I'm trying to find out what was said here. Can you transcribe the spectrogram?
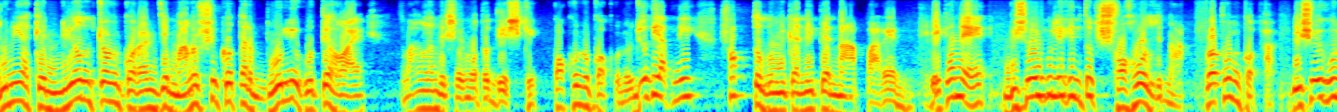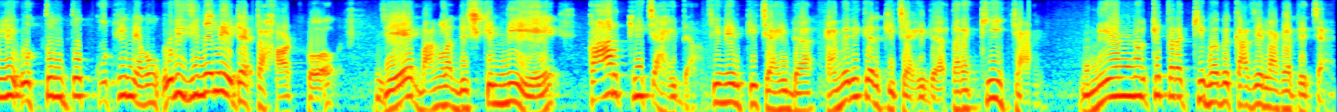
দুনিয়াকে নিয়ন্ত্রণ করার যে মানসিকতার বলি হতে হয় বাংলাদেশের মতো দেশকে কখনো কখনো যদি আপনি শক্ত ভূমিকা নিতে না পারেন। এখানে বিষয়গুলি কিন্তু সহজ না। প্রথম কথা, বিষয়গুলি অত্যন্ত কঠিন এবং অরিজিনালি এটা একটা হার্ড টক যে বাংলাদেশকে নিয়ে কার কি চাহিদা, চীনের কি চাহিদা, আমেরিকার কি চাহিদা, তারা কি চায়, মিয়ানমারকে তারা কীভাবে কাজে লাগাতে চায়,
